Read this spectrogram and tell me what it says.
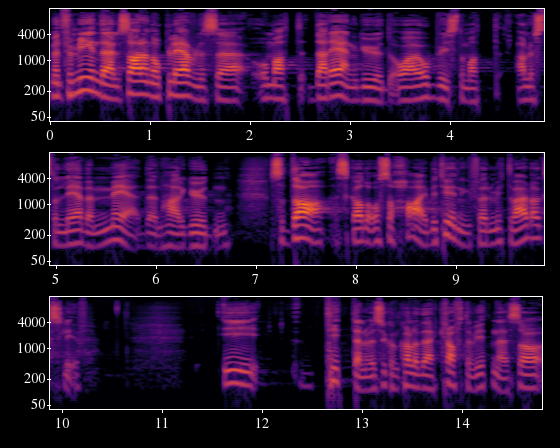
Men for min del så har jeg en opplevelse om at der er en Gud, og jeg er overbevist om at jeg har lyst til å leve med denne guden. Så da skal det også ha en betydning for mitt hverdagsliv. I tittelen, hvis du kan kalle det 'Kraft og vitne', så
